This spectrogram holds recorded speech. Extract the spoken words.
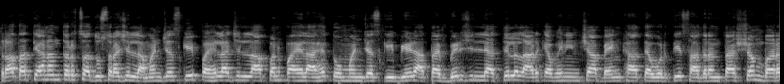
तर आता त्यानंतरचा दुसरा जिल्हा म्हणजेच की पहिला जिल्हा आपण पाहिला आहे तो म्हणजेच की बीड. आता बीड जिल्ह्यातील लाडक्या बहिणींच्या बँक खात्यावरती साधारणतः शंभर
